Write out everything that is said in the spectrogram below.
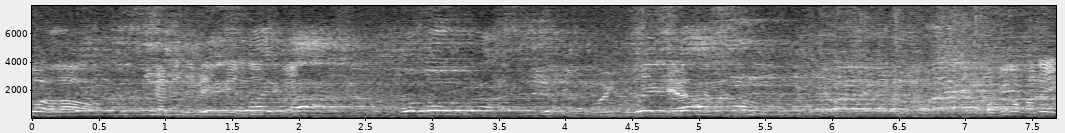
camisa vermelha. Depois do teatro, ouviu o que eu falei?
